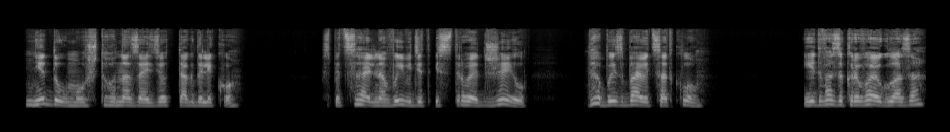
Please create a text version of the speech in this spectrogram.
Не думал, что она зайдет так далеко. Специально выведет из строя Джейл, дабы избавиться от Кло. Едва закрываю глаза,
